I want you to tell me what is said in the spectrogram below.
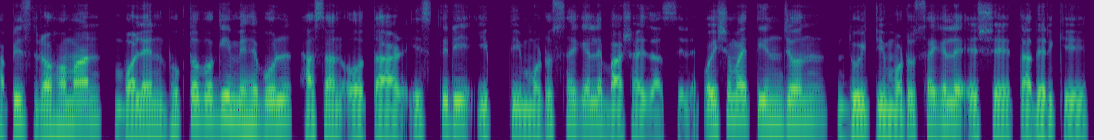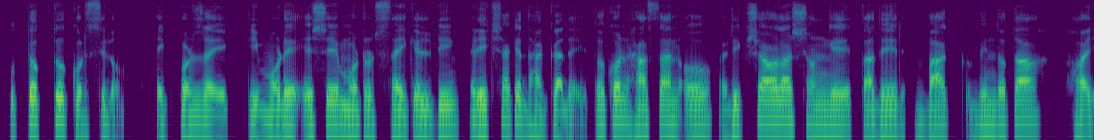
হাফিজ রহমান বলেন, ভুক্তভোগী মেহবুল হাসান ও তার স্ত্রী ইফতি মোটরসাইকেলে বাসায় যাচ্ছিলেন। ওই সময় তিনজন দুইটি মোটরসাইকেলে এসে তাদেরকে উত্তক্ত করছিল। এক পর্যায়ে একটি মোড়ে এসে মোটরসাইকেলটি রিক্সাকে ধাক্কা দেয়। তখন হাসান ও রিক্সাওয়ালার সঙ্গে তাদের বাক ভিন্নতা হয়।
